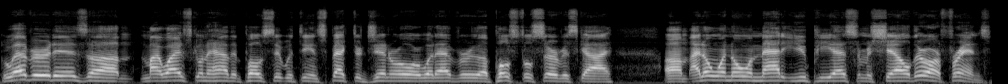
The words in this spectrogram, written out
whoever it is, um, my wife's going to have it posted with the inspector general or whatever, the postal service guy. Um, I don't want no one mad at UPS or Michelle. They're our friends.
